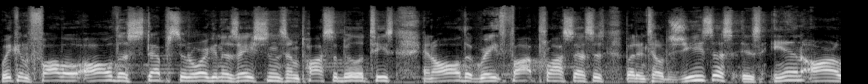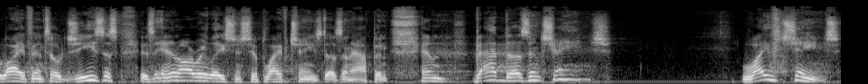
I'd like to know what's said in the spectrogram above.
We can follow all the steps and organizations and possibilities and all the great thought processes, but until Jesus is in our life, until Jesus is in our relationship, life change doesn't happen. And that doesn't change. Life change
